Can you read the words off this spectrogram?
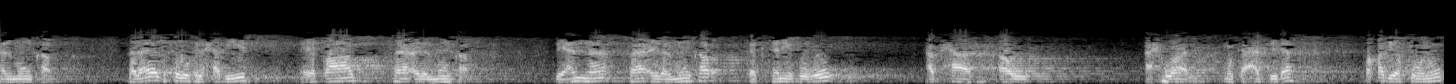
المنكر. فلا يدخل في الحديث عقاب فاعل المنكر لأن فاعل المنكر تكتنفه أبحاث أو أحوال متعددة فقد يكون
